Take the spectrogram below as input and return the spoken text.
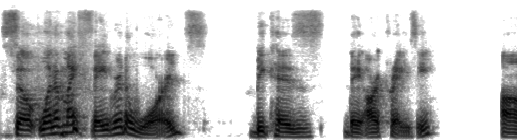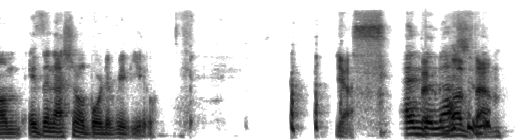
So one of my favorite awards, because they are crazy, um, is the National Board of Review. Yes. And the National, them.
